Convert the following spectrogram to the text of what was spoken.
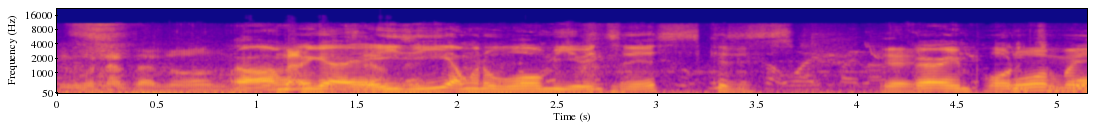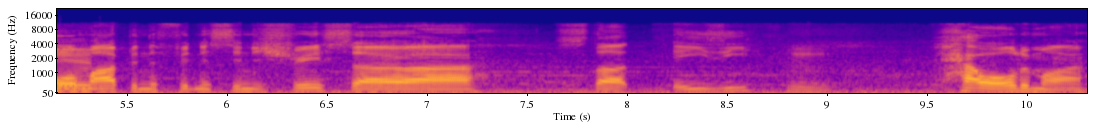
You wouldn't have that in Ireland. All right, I'm gonna go That's out easy. I'm gonna warm you into this because it's. Yeah. very important Warm to warm in. up in the fitness industry. So uh, start easy. Hmm. How old am I?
